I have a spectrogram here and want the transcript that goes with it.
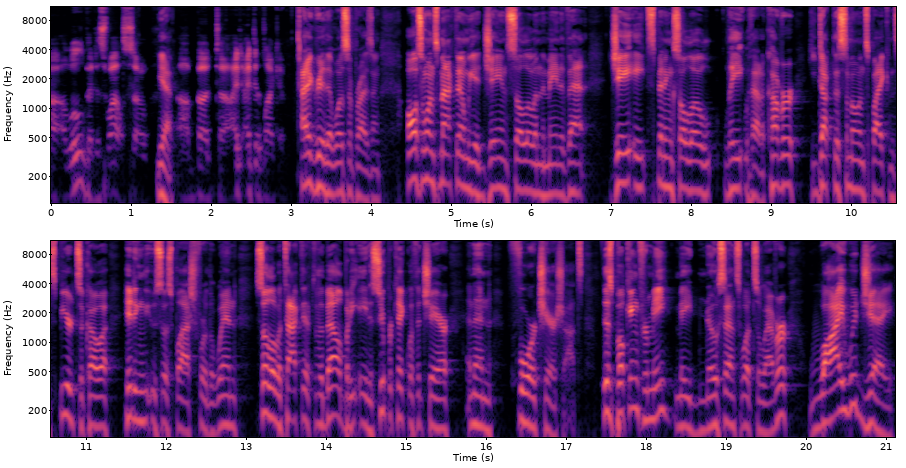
uh, a little bit as well. So Yeah. uh, but uh, I, I did like it. I agree. That was surprising. Also on SmackDown, we had Jey and Solo in the main event. Jey ate spinning Solo late without a cover. He ducked the Samoan spike and speared Sikoa, hitting the Uso splash for the win. Solo attacked after the bell, but he ate a super kick with a chair and then four chair shots. This booking for me made no sense whatsoever. Why would Jey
